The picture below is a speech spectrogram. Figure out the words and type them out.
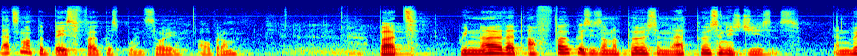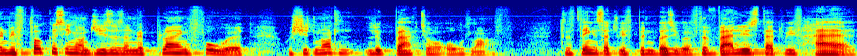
that's not the best focus point, sorry, Abraham. but we know that our focus is on a person, and that person is Jesus. And when we're focusing on Jesus and we're playing forward, we should not look back to our old life, to the things that we've been busy with, the values that we've had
